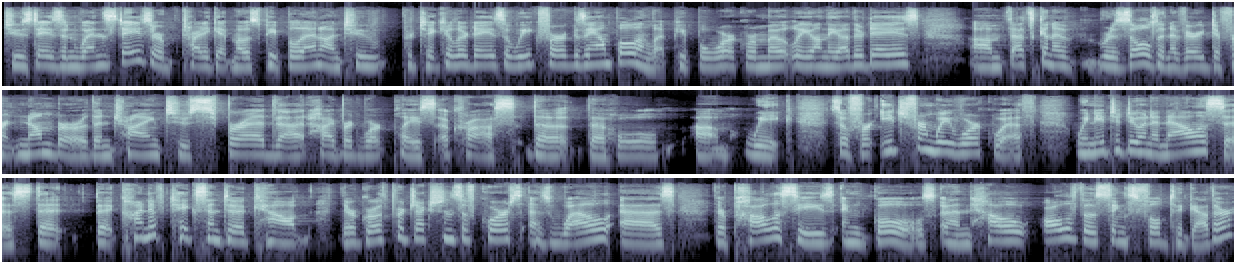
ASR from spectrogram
Tuesdays and Wednesdays or try to get most people in on two particular days a week, for example, and let people work remotely on the other days? Um, that's going to result in a very different number than trying to spread that hybrid workplace across the, the whole um, week. So for each firm we work with, we need to do an analysis that that kind of takes into account their growth projections, of course, as well as their policies and goals and how all of those things fold together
